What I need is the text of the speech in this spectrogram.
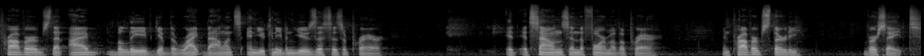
proverbs that I believe give the right balance, and you can even use this as a prayer. It, it sounds in the form of a prayer. In Proverbs 30, verse 8.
